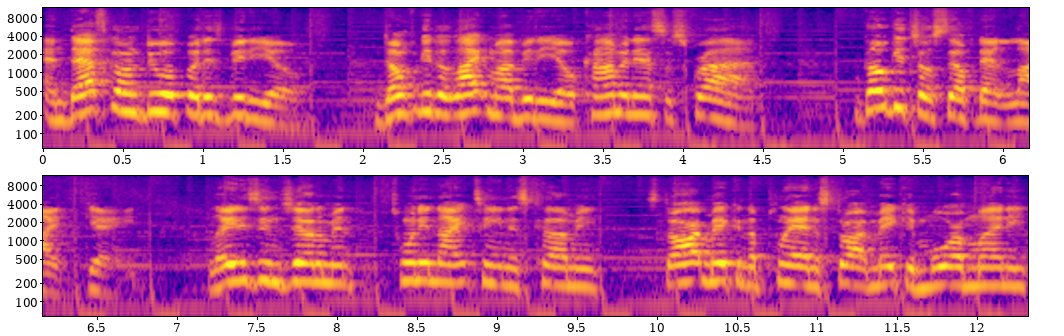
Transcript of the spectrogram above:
And that's gonna do it for this video. Don't forget to like my video, comment and subscribe. Go get yourself that life gain. Ladies and gentlemen, 2019 is coming. Start making a plan to start making more money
